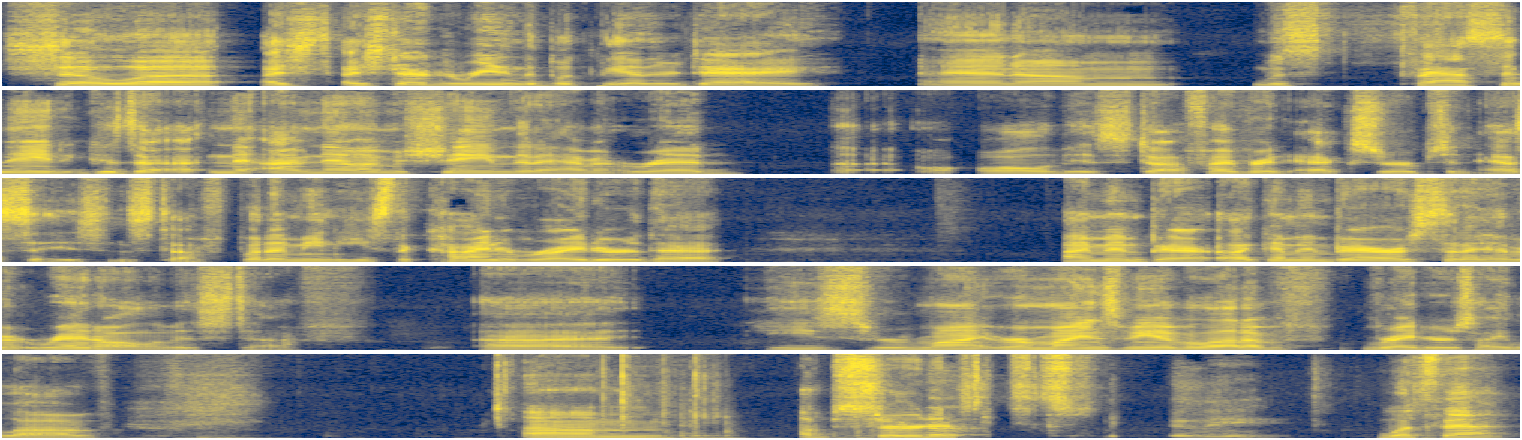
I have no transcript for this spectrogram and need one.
so uh, I started reading the book the other day and um was fascinated because I, I'm now I'm ashamed that I haven't read uh, all of his stuff. I've read excerpts and essays and stuff, but I mean he's the kind of writer that I'm embarrassed like I'm embarrassed that I haven't read all of his stuff. Uh he's remind reminds me of a lot of writers I love. Um absurdists. What's that?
